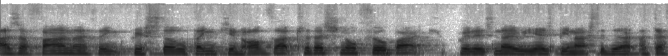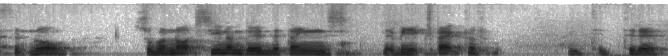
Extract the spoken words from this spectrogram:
As a fan, I think we're still thinking of that traditional fullback, whereas now he is being asked to do a, different role. So we're not seeing him doing the things that we expect of him to, to do.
